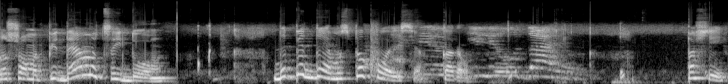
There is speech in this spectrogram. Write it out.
Ну що, ми підемо в цей дом? Да підемо, успокойся, Карл. Пошли.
